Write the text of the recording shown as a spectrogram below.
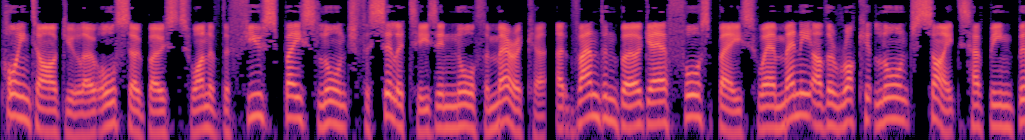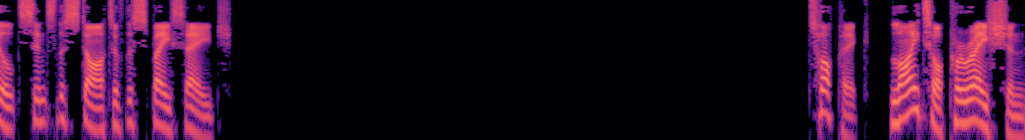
Point Arguello also boasts one of the few space launch facilities in North America, at Vandenberg Air Force Base where many other rocket launch sites have been built since the start of the space age. Light operation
